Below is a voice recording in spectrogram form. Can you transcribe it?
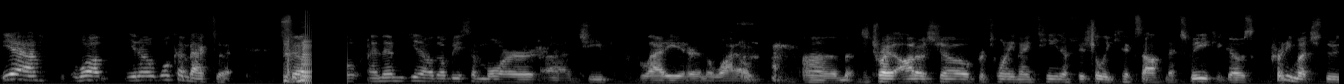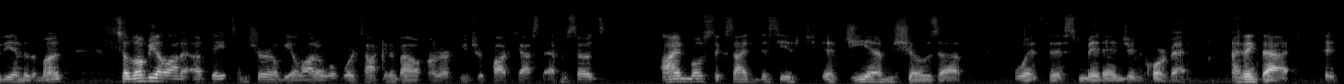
Yeah. Well, you know, we'll come back to it. So, and then you know there'll be some more uh, Jeep Gladiator in the wild. Um, Detroit Auto Show for 2019 officially kicks off next week. It goes pretty much through the end of the month. So there'll be a lot of updates. I'm sure it'll be a lot of what we're talking about on our future podcast episodes. I'm most excited to see if, if GM shows up with this mid-engine Corvette. I think that it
